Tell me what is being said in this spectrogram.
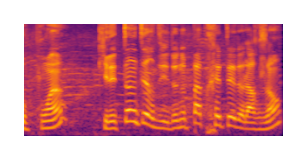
au point qu'il est interdit de ne pas prêter de l'argent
